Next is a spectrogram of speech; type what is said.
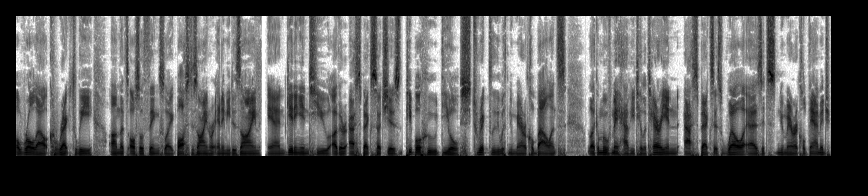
uh, roll out correctly. Um, that's also things like boss design or enemy design, and getting into other aspects such as people who deal strictly with numerical balance like a move may have utilitarian aspects as well as its numerical damage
